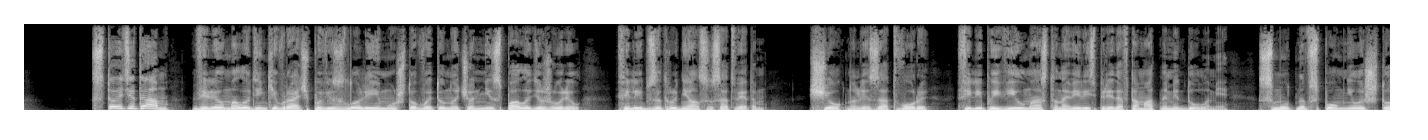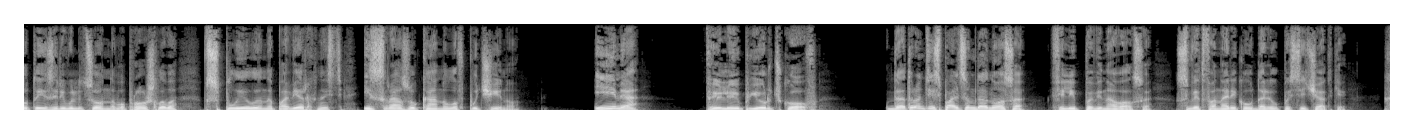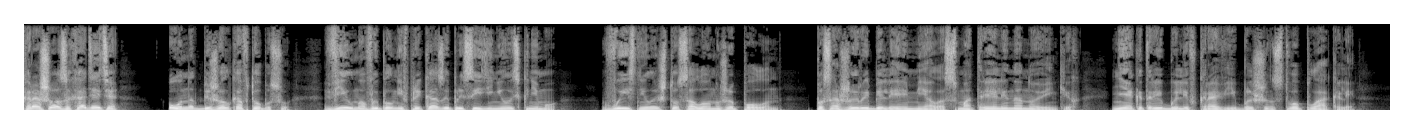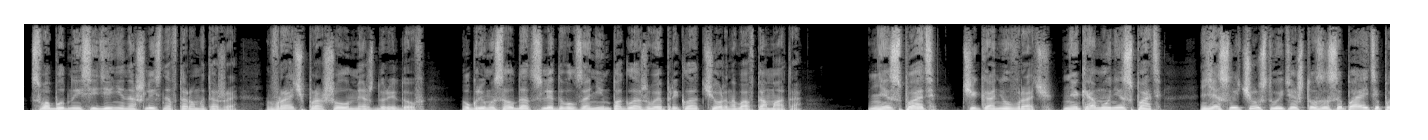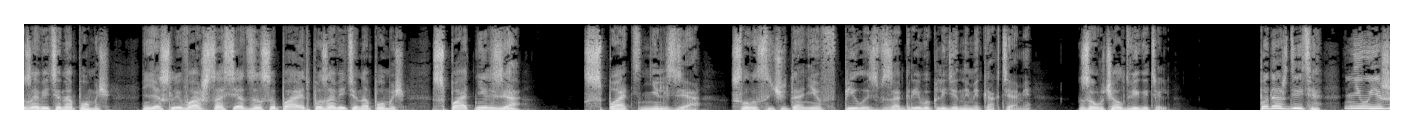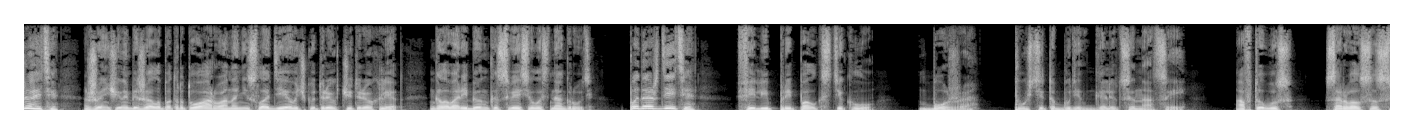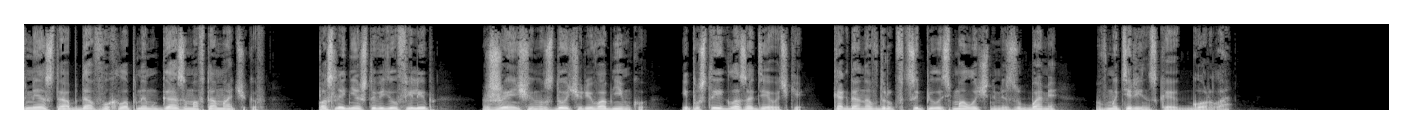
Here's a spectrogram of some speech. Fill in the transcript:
«Стойте там!» — велел молоденький врач. Повезло ли ему, что в эту ночь он не спал и дежурил? Филипп затруднялся с ответом. Щелкнули затворы. Филипп и Вилма остановились перед автоматными дулами — Смутно вспомнилось что-то из революционного прошлого, всплыло на поверхность и сразу кануло в пучину. «Имя?» «Филипп Юрчков». «Дотроньтесь пальцем до носа». Филипп повиновался. Свет фонарика ударил по сетчатке. «Хорошо, заходите». Он отбежал к автобусу. Вилма, выполнив приказы, присоединилась к нему. Выяснилось, что салон уже полон. Пассажиры белее мела, смотрели на новеньких. Некоторые были в крови, большинство плакали. Свободные сиденья нашлись на втором этаже. Врач прошел между рядов. Угрюмый солдат следовал за ним, поглаживая приклад черного автомата. «Не спать!» — чеканил врач. «Никому не спать! Если чувствуете, что засыпаете, позовите на помощь. Если ваш сосед засыпает, позовите на помощь. Спать нельзя!» «Спать нельзя!» Словосочетание впилось в загривок ледяными когтями. Заурчал двигатель. «Подождите, не уезжайте!» Женщина бежала по тротуару, она несла девочку трех-четырех лет. Голова ребенка свесилась на грудь. «Подождите!» Филипп припал к стеклу. «Боже, пусть это будет галлюцинацией!» Автобус сорвался с места, обдав выхлопным газом автоматчиков. Последнее, что видел Филипп, женщину с дочерью в обнимку и пустые глаза девочки, когда она вдруг вцепилась молочными зубами в материнское горло.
